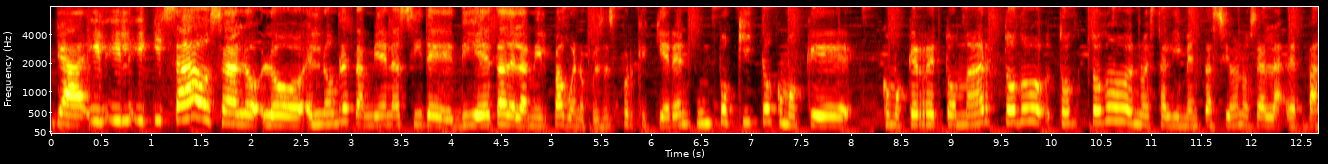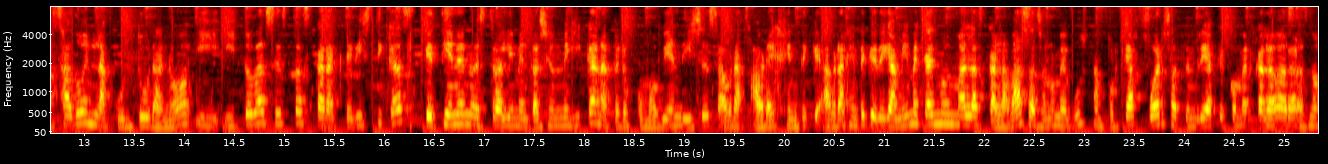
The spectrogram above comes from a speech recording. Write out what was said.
Ya, y, y, quizá, o sea, lo, el nombre también así de dieta de la milpa, bueno, pues es porque quieren un poquito como que como que retomar todo, todo, todo nuestra alimentación, o sea, eh, basado en la cultura, ¿no? Y, y, todas estas características que tiene nuestra alimentación mexicana, pero como bien dices, habrá, habrá, gente que, habrá gente que diga, a mí me caen muy mal las calabazas o no me gustan, ¿por qué a fuerza tendría que comer calabazas, no?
